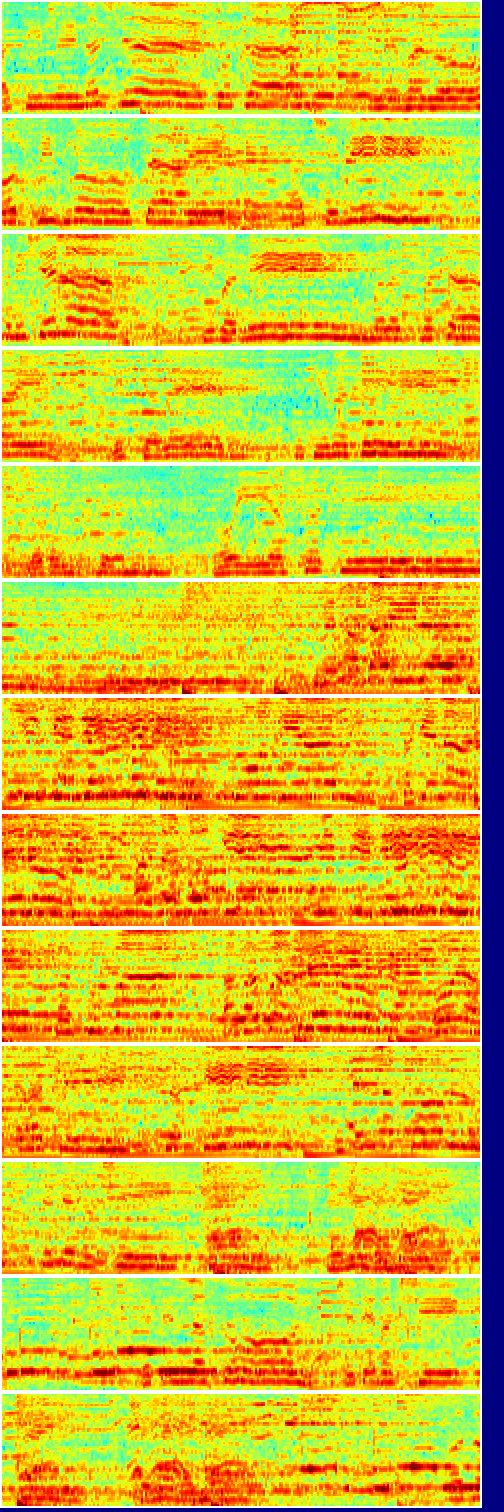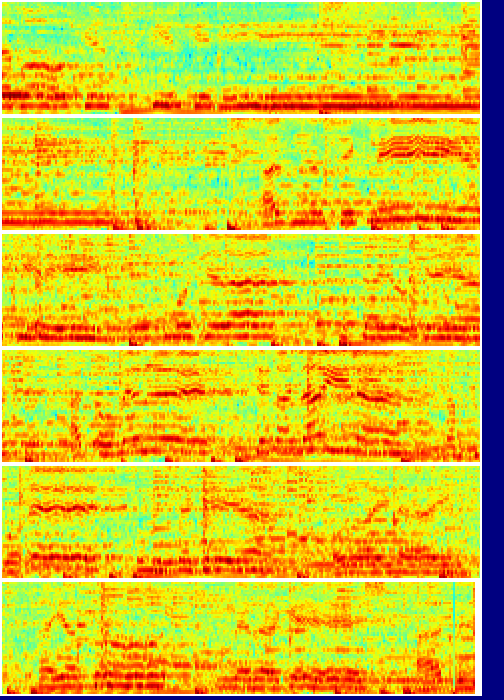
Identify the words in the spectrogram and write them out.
באתי לנשק אותך, לבלות בזרועותייך. את שלי, אני שלך, סימנים על השפתיים. להתקרב, יקירתי, זו אל זה, אוי יפתי. שלי, נשקיני, אתן לך כל שתבקשי. היי, היי, היי. אתן לך כל שתבקשי, היי, היי, היי. עד הבוקר תרקדי. אז נשיק לי יקירי, כמו שרק אתה יודע, את אומרת שהלילה חם כמו אש ומשגע, אור עינייך היפות מרגש עד.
